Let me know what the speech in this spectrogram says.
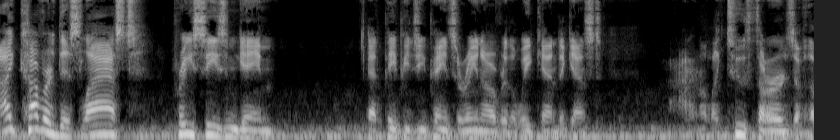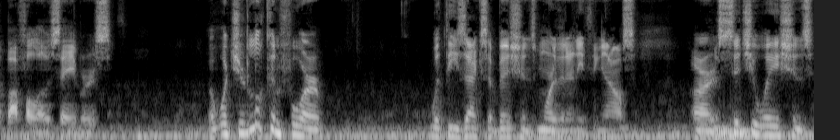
I covered this last preseason game at PPG Paints Arena over the weekend against, I don't know, like two thirds of the Buffalo Sabres. But what you're looking for with these exhibitions more than anything else are situations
